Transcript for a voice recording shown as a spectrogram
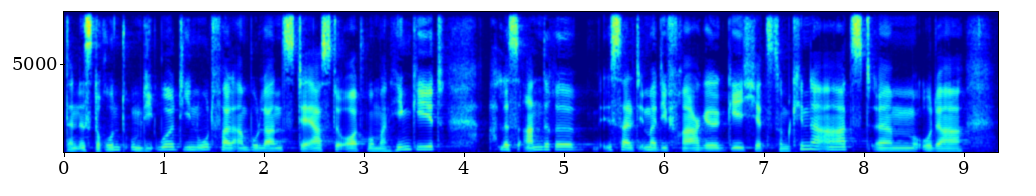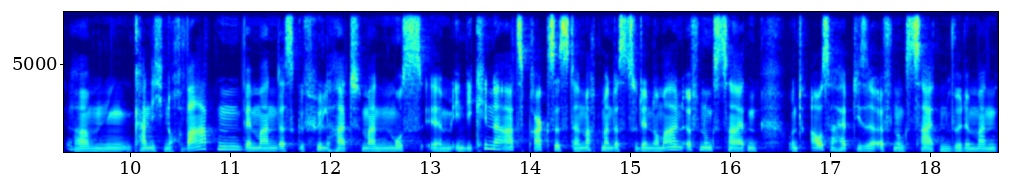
dann ist rund um die Uhr die Notfallambulanz der erste Ort, wo man hingeht. Alles andere ist halt immer die Frage, gehe ich jetzt zum Kinderarzt ähm, oder ähm, kann ich noch warten, wenn man das Gefühl hat, man muss ähm, in die Kinderarztpraxis, dann macht man das zu den normalen Öffnungszeiten und außerhalb dieser Öffnungszeiten würde man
